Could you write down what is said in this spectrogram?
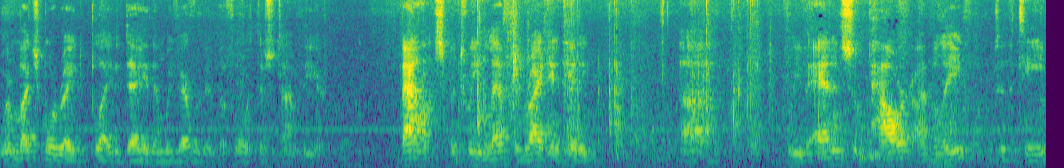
we're much more ready to play today than we've ever been before at this time of the year. Balance between left and right-hand hitting. Uh, We've added some power, I believe, to the team.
